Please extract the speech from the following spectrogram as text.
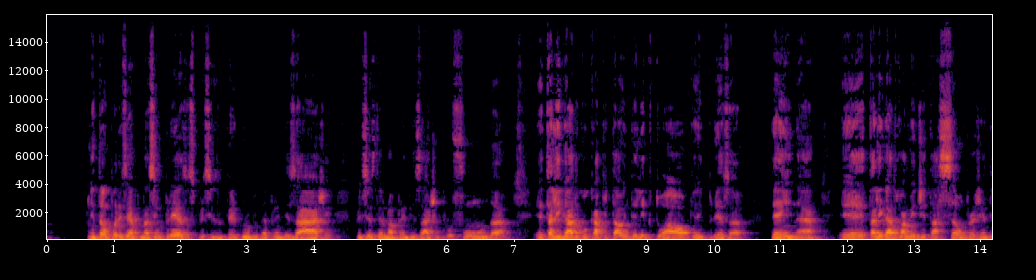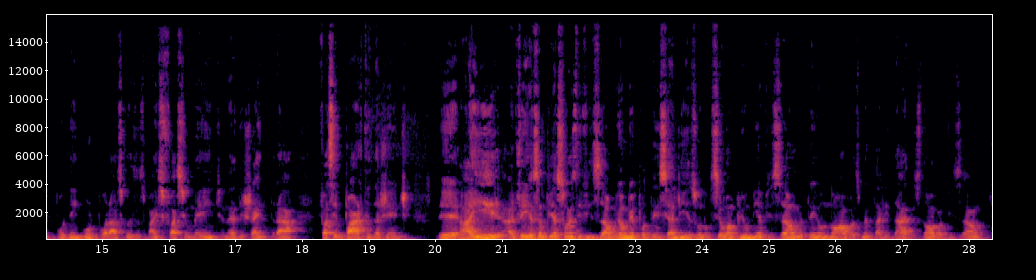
Então, por exemplo, nas empresas precisa ter grupo de aprendizagem, precisa ter uma aprendizagem profunda, está eh, ligado com o capital intelectual que a empresa tem, né? Está eh, ligado com a meditação para a gente poder incorporar as coisas mais facilmente, né? deixar entrar, fazer parte da gente. É, aí vem as ampliações de visão, eu me potencializo, se eu amplio minha visão, eu tenho novas mentalidades, nova visão,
